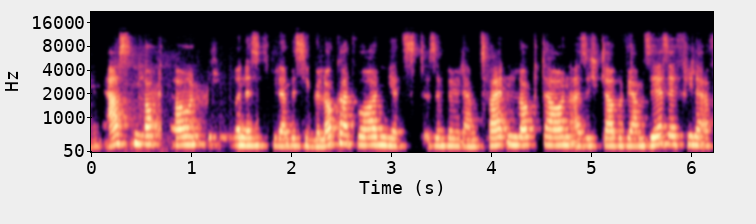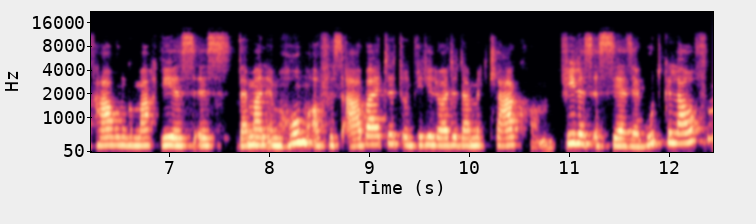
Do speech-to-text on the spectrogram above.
Im ersten Lockdown ist es wieder ein bisschen gelockert worden. Jetzt sind wir wieder im zweiten Lockdown. Also ich glaube, wir haben sehr, sehr viele Erfahrungen gemacht, wie es ist, wenn man im Homeoffice arbeitet und wie die Leute damit klarkommen haben. Vieles ist sehr, sehr gut gelaufen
